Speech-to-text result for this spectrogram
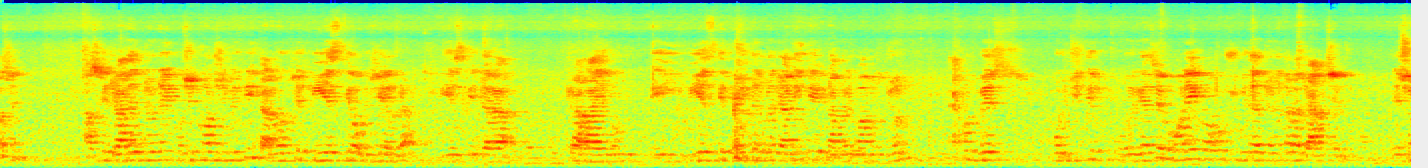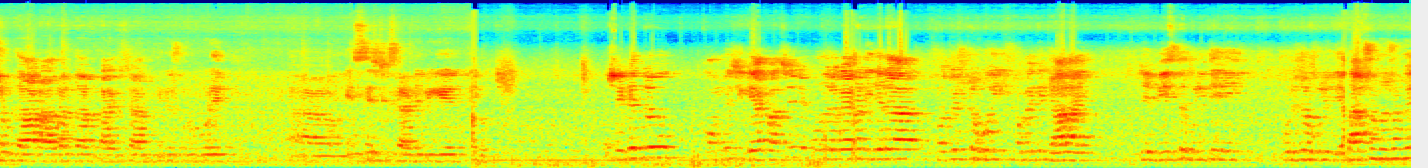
আছেন। আজকে যাদের জন্য এই প্রশিক্ষণ শিবিরটি, তারা হচ্ছে পিএসকে অফিসিয়ালরা পিএসকে যারা চালায় এবং এই পিএসকে বলতে আমরা জানি যে গ্রামের মানুষজন এখন বেশ পরিচিতি হয়ে গেছে এবং অনেক রকম সুবিধার জন্য তারা যাচ্ছেন। Ration card, Aadhaar card, collection থেকে শুরু করে এসএসটি সার্টিফিকেট সেক্ষেত্রেও কম বেশি গ্যাপ আছে যে কোনো জায়গায় আমরা নিজেরা সচেষ্ট হই, সবাইকে জানাই যে বিএসকে গুলিতে এই পরিষেবাগুলি দেওয়া। তার সঙ্গে সঙ্গে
